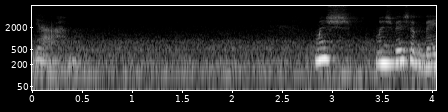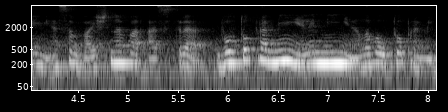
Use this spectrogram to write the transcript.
e a arma. Mas, mas veja bem, essa Vaishnava Astra voltou para mim, ela é minha, ela voltou para mim.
